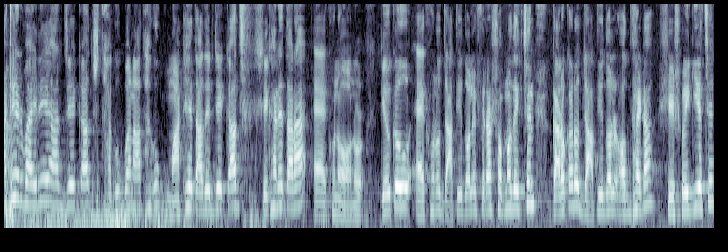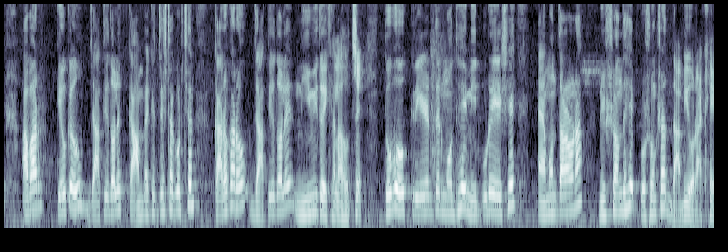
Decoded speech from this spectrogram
মাঠের বাইরে আর যে কাজ থাকুক বা না থাকুক, মাঠে তাদের যে কাজ, সেখানে তারা এখনও অনর কেউ কেউ এখনও জাতীয় দলে ফেরার স্বপ্ন দেখছেন। কারও কারও জাতীয় দলের অধ্যায়টা শেষ হয়ে গিয়েছে। আবার কেউ কেউ জাতীয় দলে কাম ব্যাকের চেষ্টা করছেন। কারও কারও জাতীয় দলে নিয়মিতই খেলা হচ্ছে। তবুও ক্রিকেটারদের মধ্যে মিরপুরে এসে এমন তাড়না, নিঃসন্দেহে প্রশংসার দাবিও রাখে।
